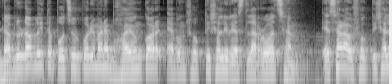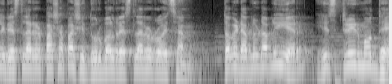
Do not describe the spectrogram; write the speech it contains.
ডাব্লিউডাব্লিউতে প্রচুর পরিমাণে ভয়ঙ্কর এবং শক্তিশালী রেসলার রয়েছেন। এছাড়াও শক্তিশালী রেসলারের পাশাপাশি দুর্বল রেসলারও রয়েছেন। তবে ডাব্লিউডাব্লিউ এর হিস্ট্রির মধ্যে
